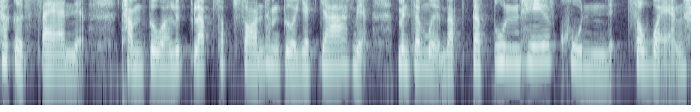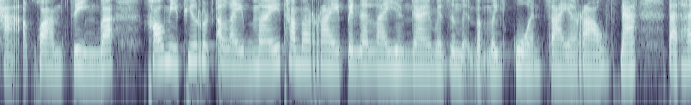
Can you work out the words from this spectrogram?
ถ้าเกิดแฟนเนี่ยทำตัวลึกลับซับซ้อนทำตัวยากๆเนี่ยมันจะเหมือนแบบกระตุ้นให้คุณแสวงหาความจริงว่าเขามีพิรุธอะไรไหมทำอะไรเป็นอะไรยังไง มันจะเหมือนแบบมันกวนใจเรานะ แต่ถ้า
